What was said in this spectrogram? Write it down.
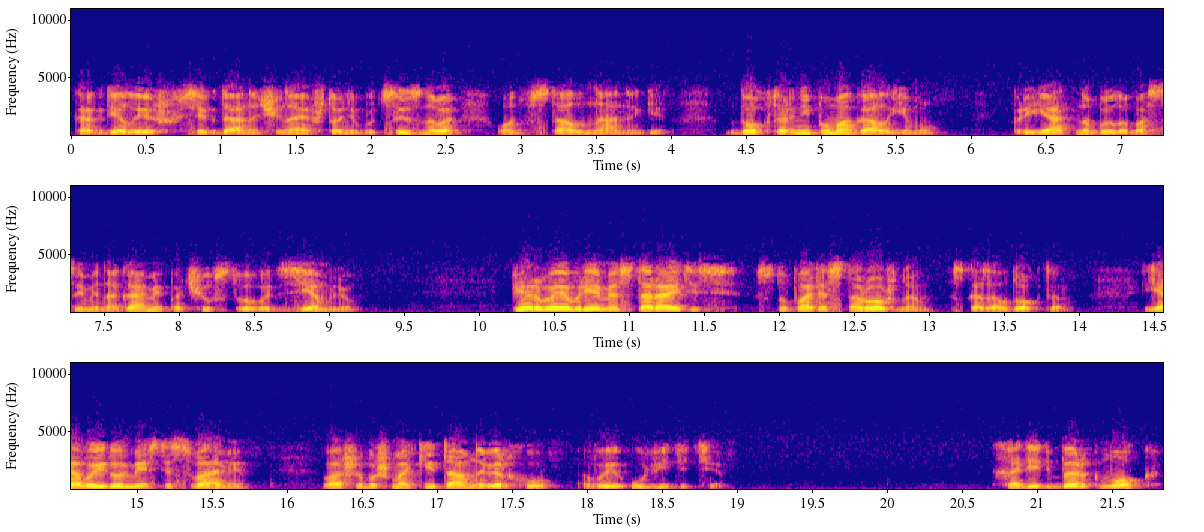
как делаешь всегда, начиная что-нибудь с изного, он встал на ноги. Доктор не помогал ему. Приятно было босыми ногами почувствовать землю. «Первое время старайтесь ступать осторожно», — сказал доктор. «Я выйду вместе с вами. Ваши башмаки там, наверху, вы увидите». Ходить Берг мог,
